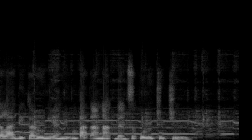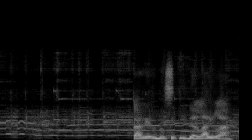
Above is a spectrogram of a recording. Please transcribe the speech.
telah dikaruniai empat anak dan sepuluh cucu. Karir musik Ida Laila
